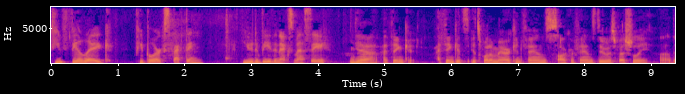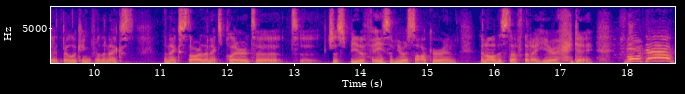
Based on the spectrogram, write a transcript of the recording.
Do you feel like people are expecting you to be the next Messi? Yeah, I think I think it's it's what American fans, soccer fans do, especially. Uh, they're they're looking for the next the next star, the next player to to just be the face of U.S. soccer and and all the stuff that I hear every day. Slow him down!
